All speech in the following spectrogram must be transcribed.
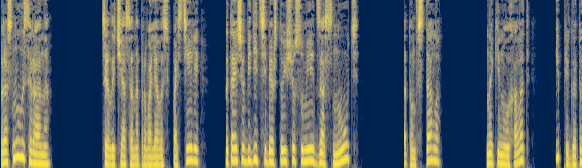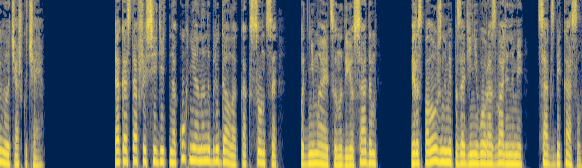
проснулась рано. Целый час она провалялась в постели, пытаясь убедить себя, что еще сумеет заснуть. Потом встала, накинула халат и приготовила чашку чая. Так, оставшись сидеть на кухне, она наблюдала, как солнце поднимается над ее садом и расположенными позади него развалинами Саксби Касл,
